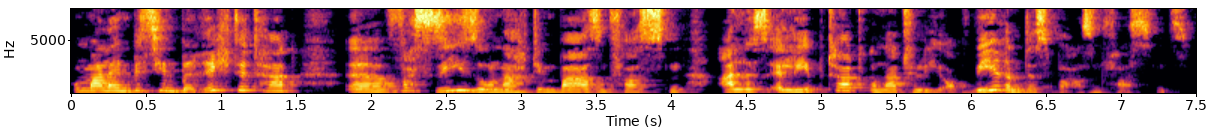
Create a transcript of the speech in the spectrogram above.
und mal ein bisschen berichtet hat, äh, was sie so nach dem Basenfasten alles erlebt hat und natürlich auch während des Basenfastens.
